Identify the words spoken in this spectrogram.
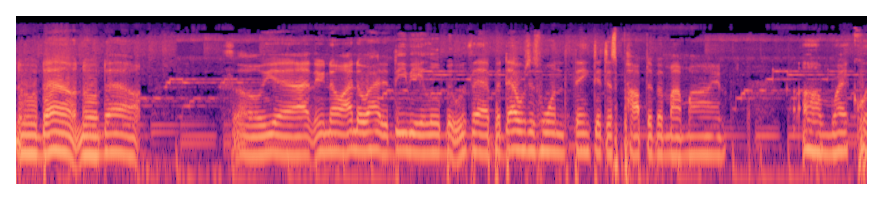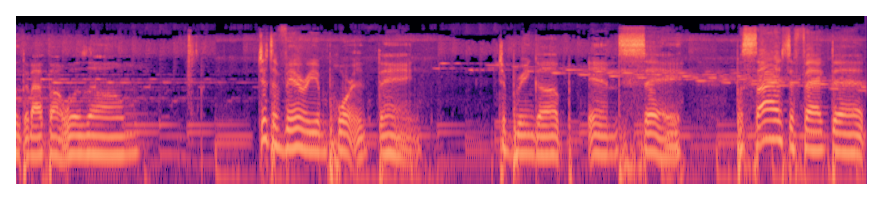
No doubt, no doubt. So yeah, you know, I know I had to deviate a little bit with that, but that was just one thing that just popped up in my mind um, right quick that I thought was um, just a very important thing to bring up and say. Besides the fact that,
